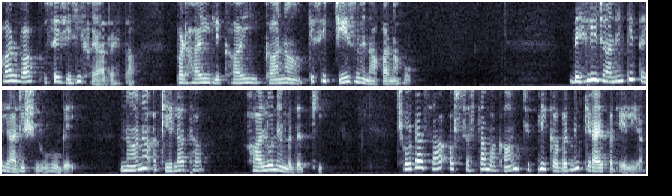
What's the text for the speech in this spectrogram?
हर वक्त उसे यही ख्याल रहता, पढ़ाई, लिखाई, गाना, किसी चीज़ में नाका ना हो। दिल्ली जाने की तैयारी शुरू हो गई। नाना अकेला था, खालू ने मदद की। छोटा सा और सस्ता मकान चितली कबर में किराए पर ले लिया।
